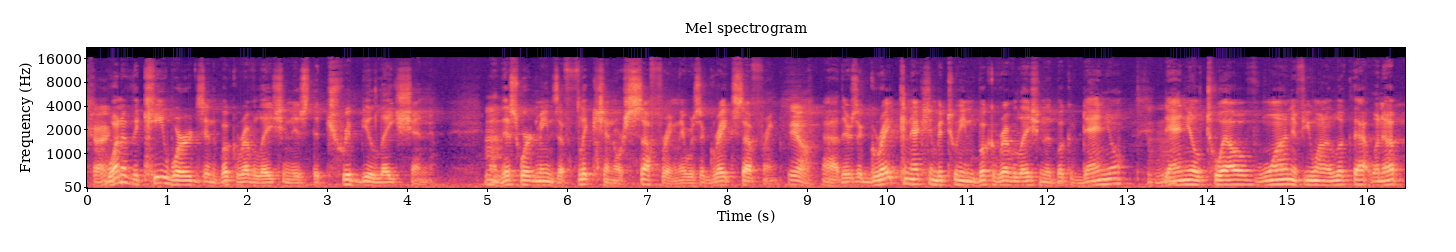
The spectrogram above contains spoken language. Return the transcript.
okay. one of the key words in the book of Revelation is the tribulation. Mm. this word means affliction or suffering. There was a great suffering. Yeah. Uh, there's a great connection between book of Revelation and the book of Daniel. Mm-hmm. Daniel 12, 1, if you want to look that one up.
